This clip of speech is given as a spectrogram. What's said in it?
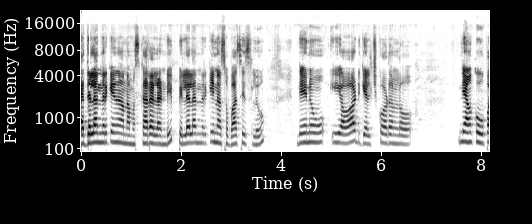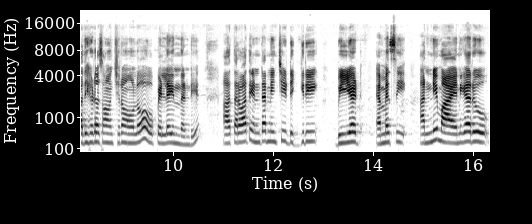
పెద్దలందరికీ నా నమస్కారాలండి. పిల్లలందరికీ నా శుభాశీస్సులు. నేను ఈ అవార్డు గెలుచుకోవడంలో నాకు పదిహేడో సంవత్సరంలో పెళ్ళయిందండి. ఆ తర్వాత ఇంటర్ నుంచి డిగ్రీ బిఎడ్ ఎంఎస్సి అన్నీ మా ఆయనగారు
